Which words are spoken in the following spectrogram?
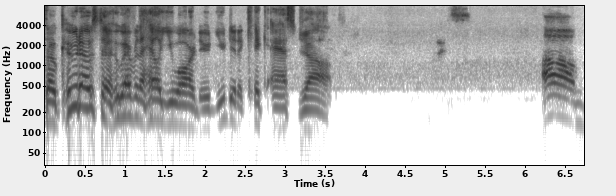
So kudos to whoever the hell you are, dude. You did a kick-ass job. Um,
